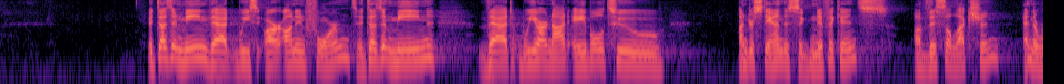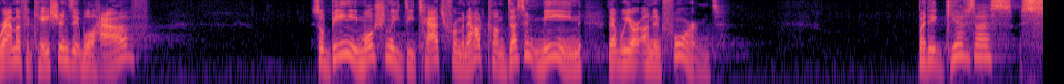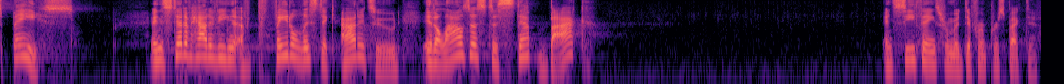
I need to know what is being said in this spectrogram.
It doesn't mean that we are uninformed. It doesn't mean that we are not able to understand the significance of this election and the ramifications it will have. So, being emotionally detached from an outcome doesn't mean that we are uninformed, but it gives us space Instead of having a fatalistic attitude, it allows us to step back and see things from a different perspective.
